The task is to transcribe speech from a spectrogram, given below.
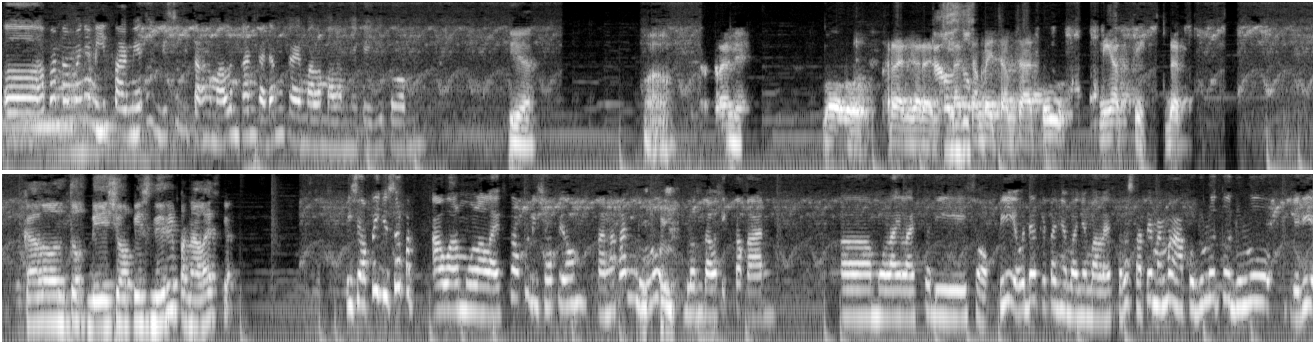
eh, apa namanya me time itu justru di tengah malam kan kadang kayak malam-malamnya kayak gitu. Om. Iya. Wow, keren ya. Oh, keren keren. Kalau untuk- sampai jam 1 niat nih, bener. Kalau untuk di Shopee sendiri pernah live gak? Di Shopee justru awal mula live tuh aku di Shopee om, karena kan dulu Hmm. belum tahu TikTok kan. Eh, mulai live tuh di Shopee, udah kita nyoba-nyoba live terus. Tapi memang aku dulu tuh dulu, jadi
